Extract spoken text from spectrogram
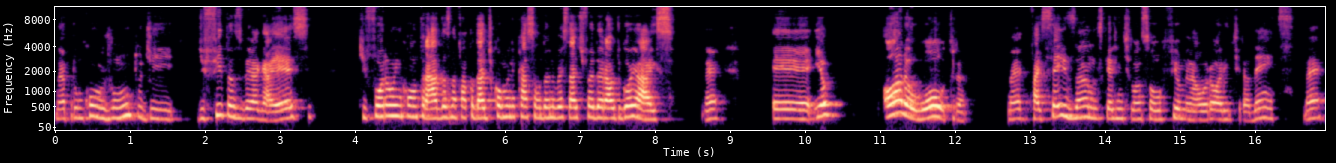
né, por um conjunto de, de fitas VHS que foram encontradas na Faculdade de Comunicação da Universidade Federal de Goiás. Né? É, eu, hora ou outra, né, faz seis anos que a gente lançou o filme na Aurora em Tiradentes, né?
